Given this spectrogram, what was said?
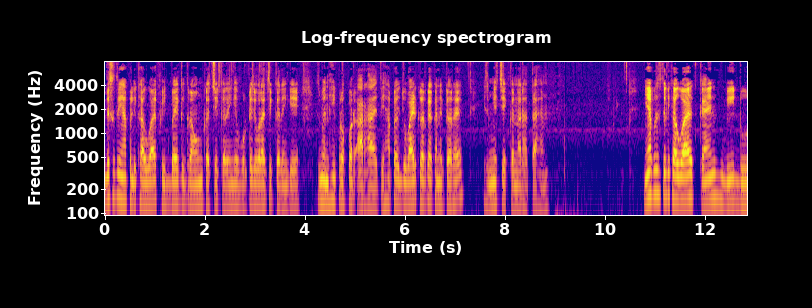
देख सकते हैं, यहाँ पे लिखा हुआ है फीडबैक ग्राउंड का चेक करेंगे वोल्टेज वगैरह चेक करेंगे, इसमें नहीं प्रॉपर आ रहा है। तो यहाँ पे जो व्हाइट कलर का कनेक्टर है, इसमें चेक करना रहता है। यहाँ पर लिखा हुआ है कैन बी डू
